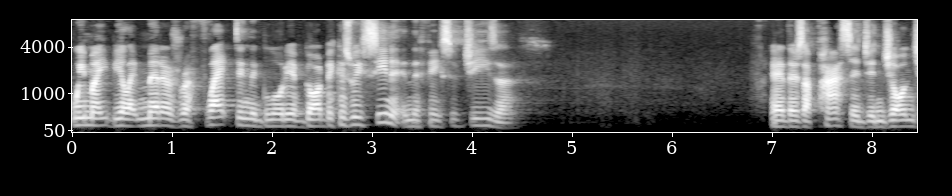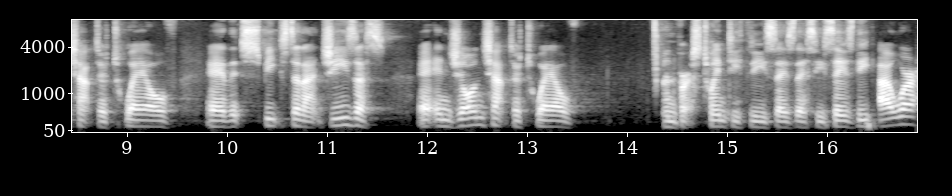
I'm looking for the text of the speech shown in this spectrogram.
we might be like mirrors reflecting the glory of God because we've seen it in the face of Jesus. Uh, there's a passage in John chapter 12 uh, that speaks to that. Jesus, uh, in John chapter 12, and verse 23 says this He says, The hour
